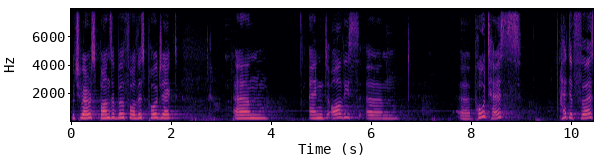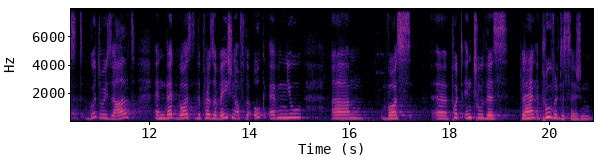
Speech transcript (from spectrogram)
which were responsible for this project. Um, and all these um, uh, protests had a first good result, and that was the preservation of the Oak Avenue um, was uh, put into this plan approval decision.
